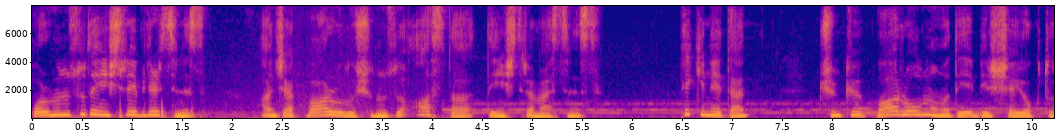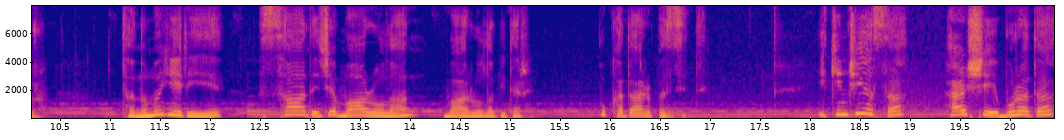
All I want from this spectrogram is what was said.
Formunuzu değiştirebilirsiniz ancak varoluşunuzu asla değiştiremezsiniz. Peki neden? Çünkü var olmama diye bir şey yoktur. Tanımı gereği sadece var olan var olabilir. Bu kadar basit. İkinci yasa her şey burada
